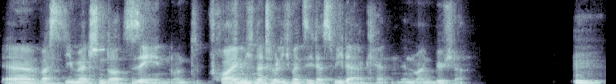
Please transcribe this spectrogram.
äh, was die Menschen dort sehen und freue mich natürlich, wenn sie das wiedererkennen in meinen Büchern. Mhm.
